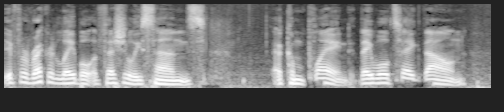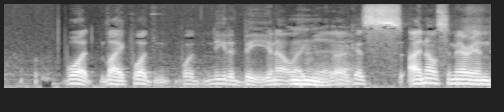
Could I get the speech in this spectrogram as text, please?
if a record label officially sends a complaint, they will take down what like what what needed be, you know, like Mhm. Yeah, yeah. because I know Sumerian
